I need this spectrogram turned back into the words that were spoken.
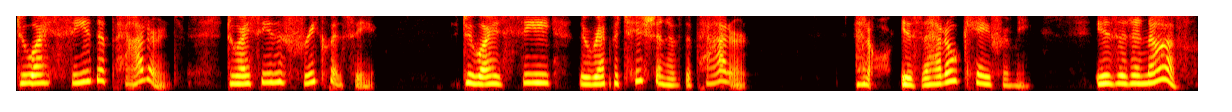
Do I see the patterns? Do I see the frequency? Do I see the repetition of the pattern? And is that okay for me? Is it enough?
